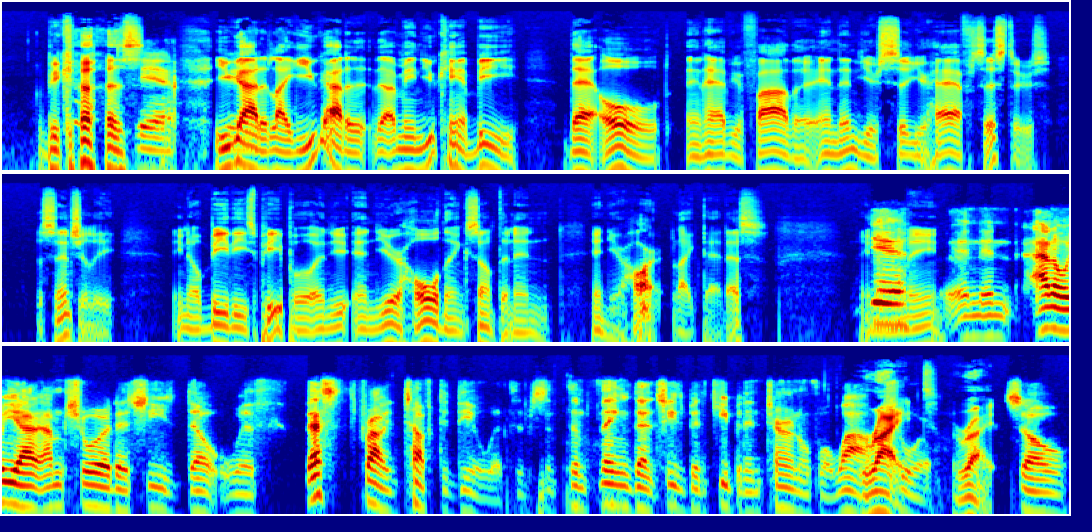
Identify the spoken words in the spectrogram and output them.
because Yeah. you yeah. got to like you got to. I mean, you can't be that old and have your father and then your your half sisters, essentially, you know, be these people, and you and you're holding something in in your heart like that. That's you know yeah. what I mean. And then I don't. Yeah, I'm sure that she's dealt with. That's probably tough to deal with. Some, some things that she's been keeping internal for a while. Right, Sure. right, So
